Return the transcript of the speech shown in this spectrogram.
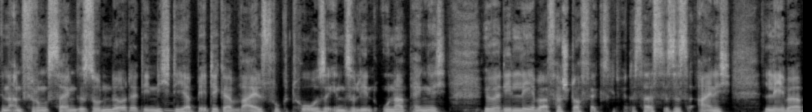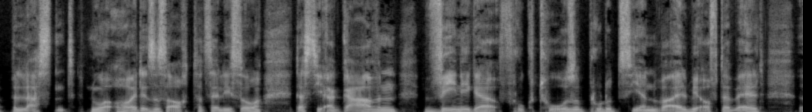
in Anführungszeichen gesunde oder die Nicht-Diabetiker, weil Fructose Insulin unabhängig über die Leber verstoffwechselt wird. Das heißt, es ist eigentlich leberbelastend. Nur heute ist es auch tatsächlich so, dass die Agaven weniger Fructose produzieren, weil wir auf der Welt äh,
